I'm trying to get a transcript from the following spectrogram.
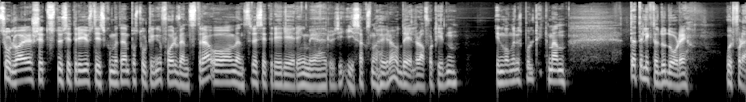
Solveig Skytz, du sitter i justiskomiteen på Stortinget for Venstre, og Venstre sitter i regjering med Isaksen og Høyre, og deler da for tiden innvandringspolitikk. Men dette likte du dårlig. Hvorfor det?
